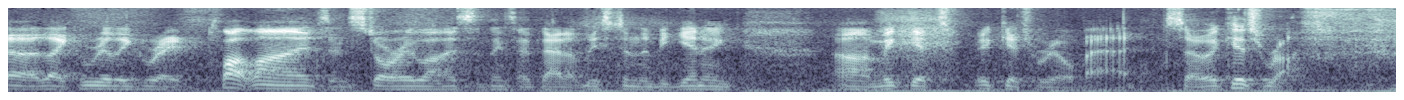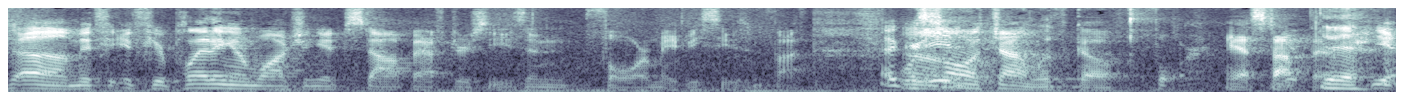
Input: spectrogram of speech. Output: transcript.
uh, like really great plot lines and storylines and things like that. At least in the beginning, um, it gets it gets real bad. So it gets rough. Um, if if you're planning on watching it, stop after season four, maybe season five. What's Agreed. wrong with John Lithgow? Four. Yeah, stop there. Yeah. Yeah,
